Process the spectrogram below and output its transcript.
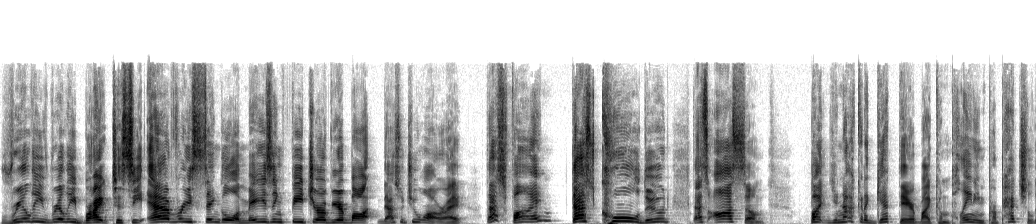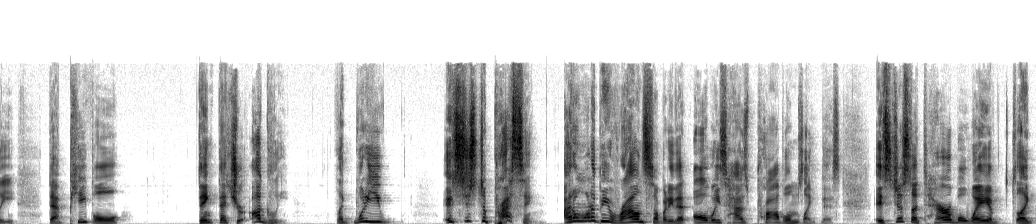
really, really bright to see every single amazing feature of your bot. That's what you want, right? That's fine. That's cool, dude. That's awesome. But you're not going to get there by complaining perpetually that people think that you're ugly. Like, what do you. It's just depressing. I don't want to be around somebody that always has problems like this. It's just a terrible way of like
